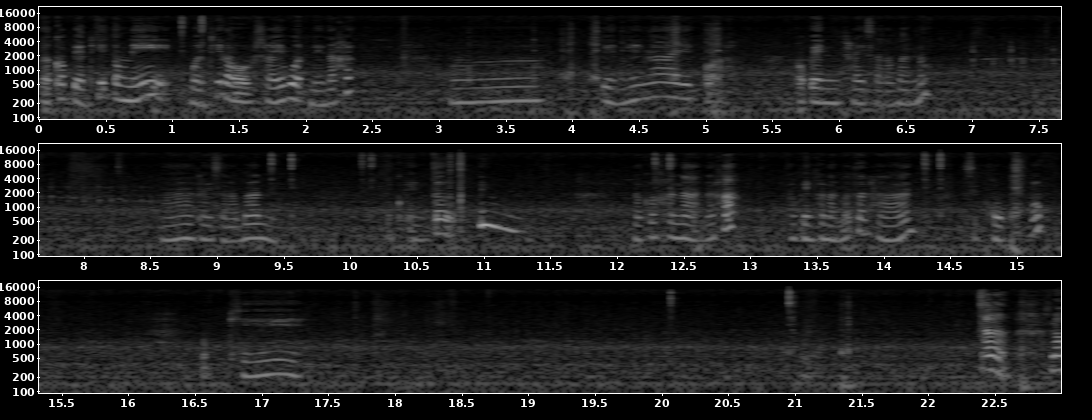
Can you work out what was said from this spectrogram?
แล้วก็เปลี่ยนที่ตรงนี้เหมือนที่เราใช้ Word เนี่ยนะคะเออเปลี่ยนง่ายๆดีกว่า เอาเป็นไทยสารบัญเนาะ อ่าไทยสารบัญแล้วก็ enter ปิ้งแล้วก็ขนาดนะคะเอาเป็นขนาดมาตรฐาน 16เนาะโอเคเรา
